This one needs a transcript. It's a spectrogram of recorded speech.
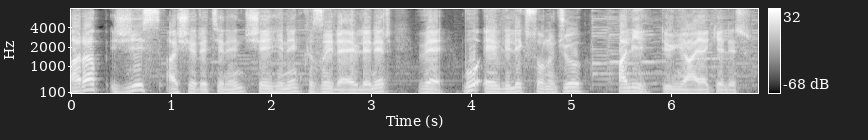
Arap Jis aşiretinin şeyhinin kızıyla evlenir ve bu evlilik sonucu Ali dünyaya gelir.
